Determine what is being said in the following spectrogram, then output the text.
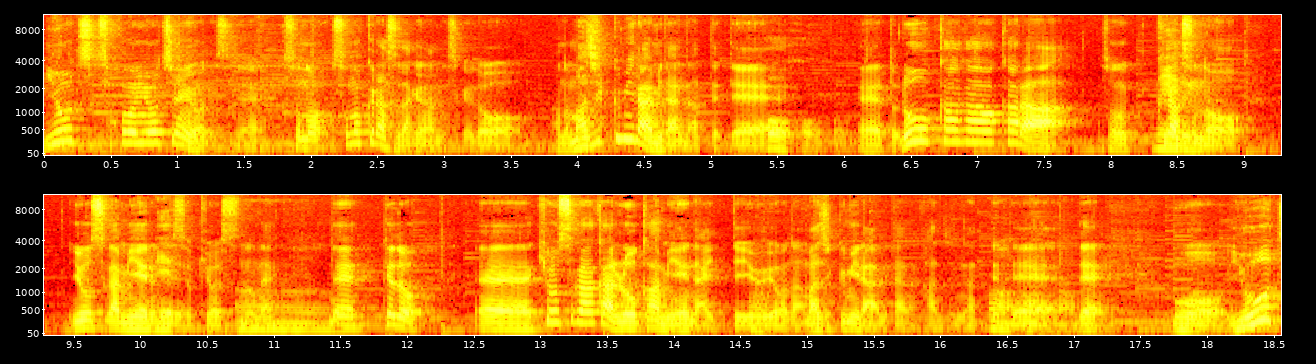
幼稚そこの幼稚園はですねそのそのクラスだけなんですけどあのマジックミラーみたいになっててえー、と廊下側からそのクラスの様子が見えるんですよ教室のね。うんでけど、えー教室側から廊下は見えないっていうようなマジックミラーみたいな感じになっててうんうんうん。でもう幼稚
